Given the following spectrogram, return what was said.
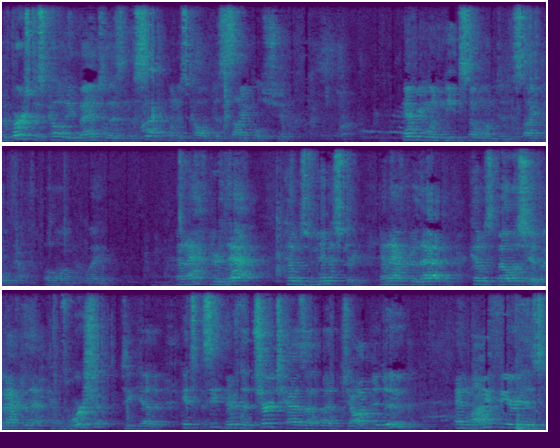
the first is called evangelism. The second one is called discipleship. Everyone needs someone to disciple them along the way. And after that comes ministry. And after that comes fellowship. And after that comes worship together. It's see, there's the church has a, a job to do. And my fear is,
